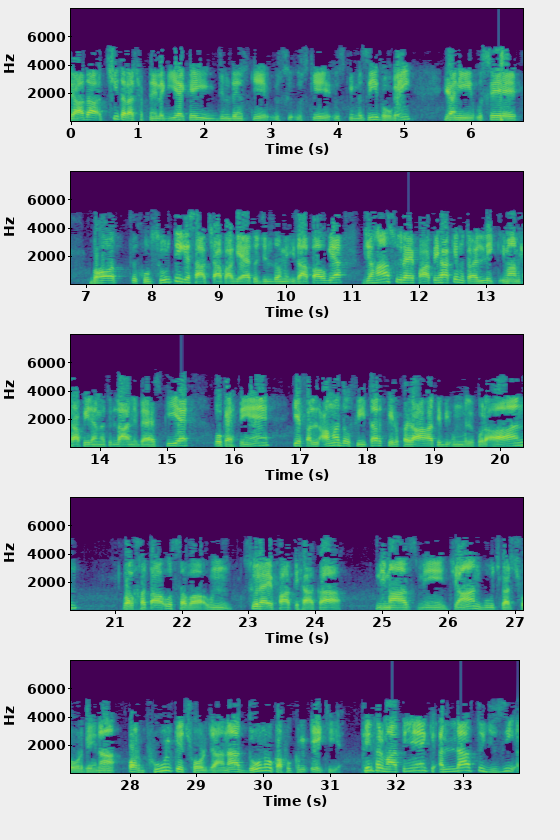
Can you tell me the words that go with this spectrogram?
زیادہ اچھی طرح چھپنے لگی ہے کئی جلدیں اس کی اس, اس کی اس کی مزید ہو گئیں یعنی اسے بہت خوبصورتی کے ساتھ چھاپا گیا ہے، تو جلدوں میں اضافہ ہو گیا۔ جہاں سورہ فاتحہ کے متعلق امام شافی رحمۃ اللہ نے بحث کی ہے، وہ کہتے ہیں کہ فل امد فی ترک القراءت بام القرآن والخطاء سواء۔ سورہ فاتحہ کا نماز میں جان بوجھ کر چھوڑ دینا اور بھول کے چھوڑ جانا دونوں کا حکم ایک ہی ہے۔ پھر فرماتے ہیں کہ اللہ تجزی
